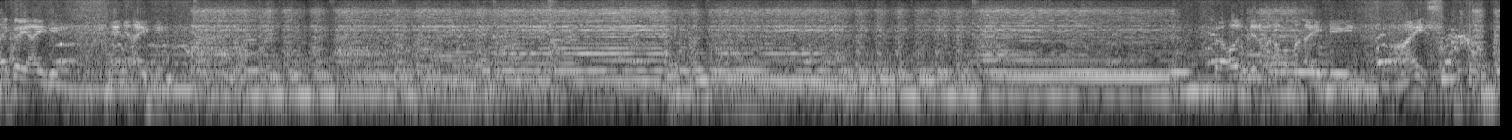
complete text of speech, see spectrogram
Try ko yung hiking. Yan yung hiking. nice.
